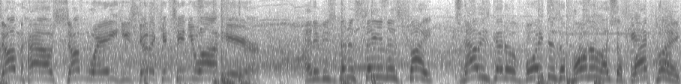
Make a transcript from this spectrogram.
somehow, someway, he's going to continue on here. And if he's going to stay in this fight, now he's got to avoid his opponent like the Black Plague.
